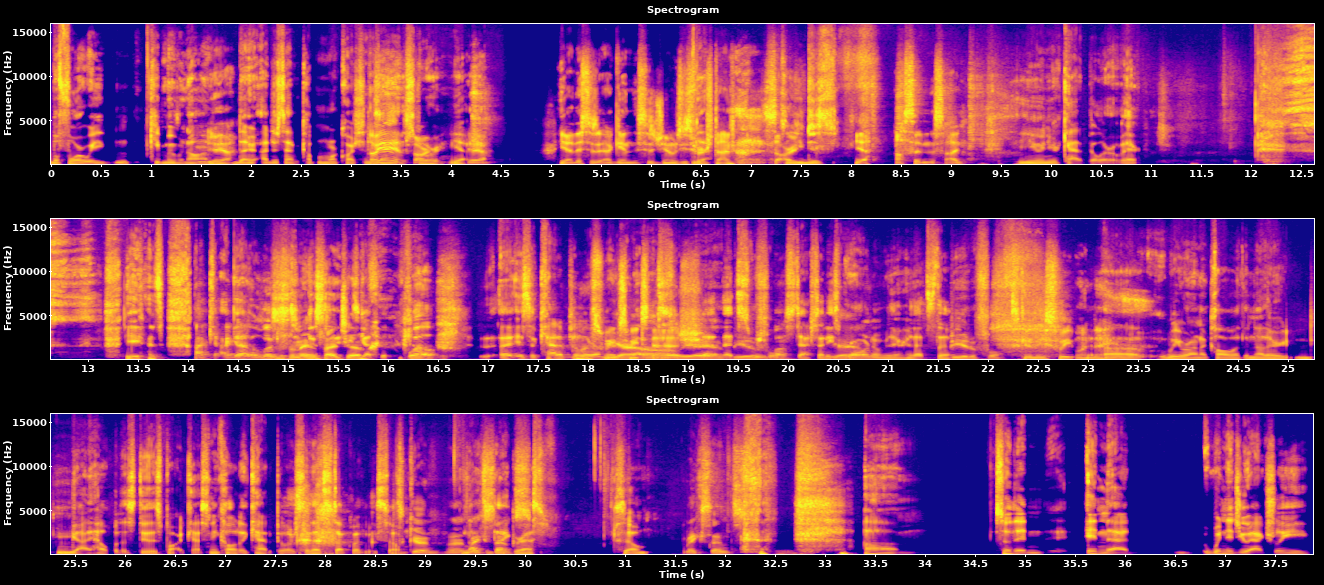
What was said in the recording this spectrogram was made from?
Before we keep moving on, Yeah. I just have a couple more questions. Oh yeah, yeah. Sorry. Yeah. yeah, yeah. This is again. This is Jonesy's Yeah. first time. So Sorry. you just yeah, I'll sit in the side. you and your caterpillar over there. yes, I, I got to look. Is this at an inside he's joke? the- well, uh, it's a caterpillar Oh, under sweet mustache. mustache. Oh, yeah, that sweet mustache that he's Yeah. growing over there. That's the. Beautiful. It's gonna be sweet one day. Uh, we were on a call with another guy helping us do this podcast, and he called it a caterpillar, so that stuck with me. So, That's good. That not makes to sense. digress. So, Makes sense. um, so then in that, when did you actually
